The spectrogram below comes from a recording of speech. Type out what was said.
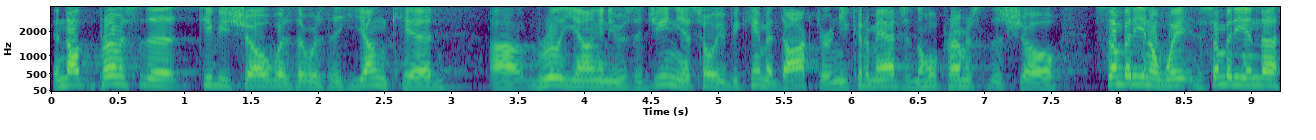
And the premise of the TV show was there was this young kid, uh, really young, and he was a genius, so he became a doctor. And you can imagine the whole premise of the show somebody in, a wait, somebody in the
